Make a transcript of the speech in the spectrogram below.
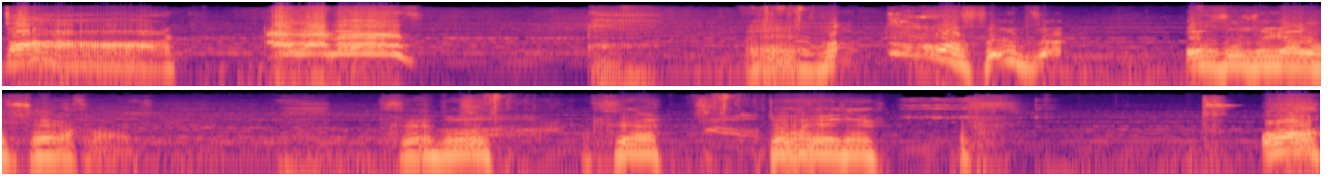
stuck. I'm move. Uh, what? Oh, seems that this is the end of Santa Claus. Can't move. I can't do anything. Oh!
